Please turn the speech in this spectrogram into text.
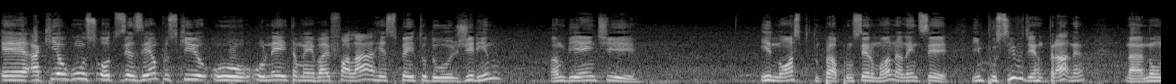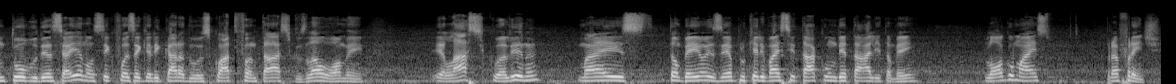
É, aqui alguns outros exemplos que o, o Ney também vai falar a respeito do girino, ambiente inóspito para um ser humano, além de ser impossível de entrar, né? Na, num tubo desse aí, a não ser que fosse aquele cara dos Quatro Fantásticos lá, o homem elástico ali, né? Mas também é um exemplo que ele vai citar com detalhe também, logo mais para frente.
